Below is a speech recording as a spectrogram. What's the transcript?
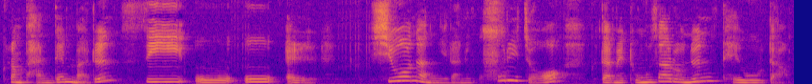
그럼 반대말은 C-O-O-L L 시원한이라는 쿨이죠. 그 다음에 동사로는 데우다.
